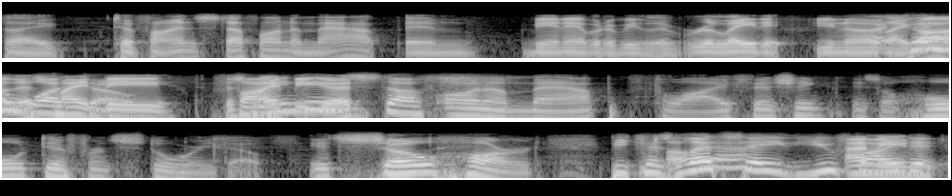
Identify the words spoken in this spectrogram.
Like to find stuff on a map and being able to be related. You know, I like oh, this what, might though, be this might be good. stuff on a map, fly fishing, is a whole different story, though. It's so hard because Oh, let's yeah. say you I find mean- it.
